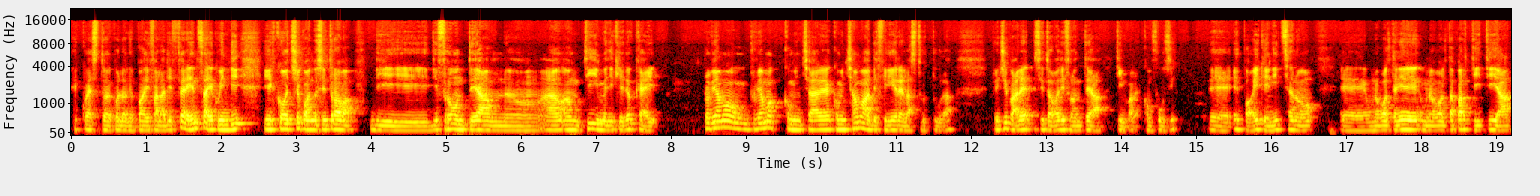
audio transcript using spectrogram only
E questo è quello che poi fa la differenza e quindi il coach quando si trova di, di fronte a un, a, a un team gli chiede ok, proviamo, proviamo a cominciare, cominciamo a definire la struttura principale, si trova di fronte a team vabbè, confusi e, e, poi che iniziano eh, una, volta, una, volta, partiti a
